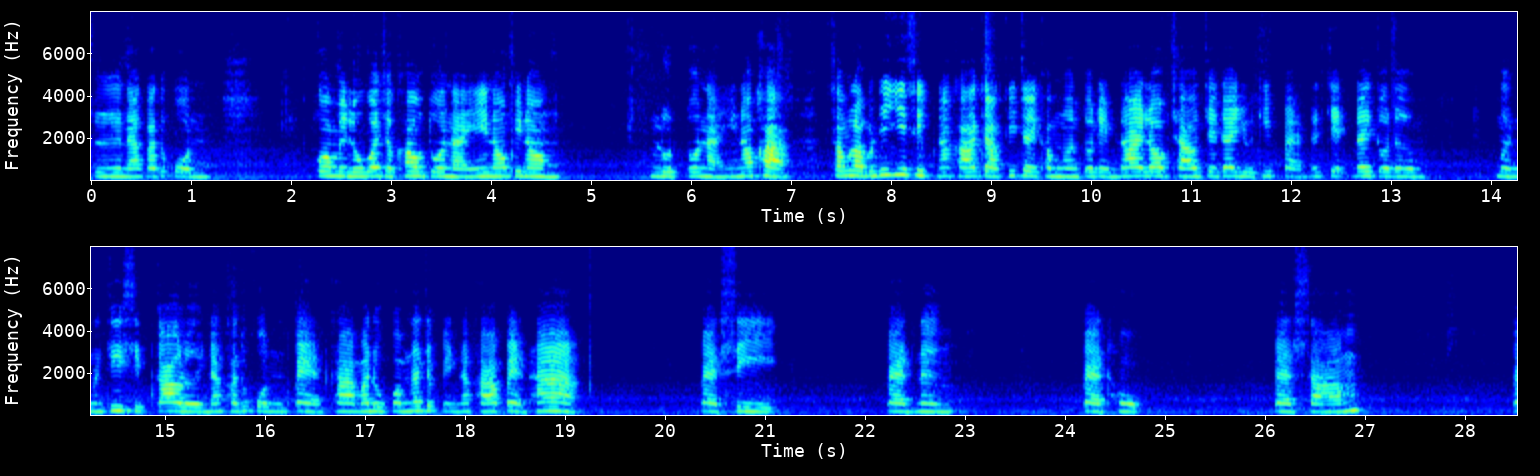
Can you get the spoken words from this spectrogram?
ซื้อๆนะคะทุกคน ก็ไม่รู้ว่าจะเข้าตัวไหนเนาะพี่น้องหลุดตัวไหนเนาะค่ะสำหรับวันที่ 20 นะคะ จากที่ใจคำนวณตัวเด่นได้รอบเช้าจะได้อยู่ที่ 8 และ 7 ได้ตัวเดิม เหมือนวันที่สิบเก้าเลยนะคะ ทุกคนแปดค่ะ มาดูความน่าจะเป็นนะคะแปดห้าแปดสี่แปดหนึ่งแปดหกแปดสามแป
